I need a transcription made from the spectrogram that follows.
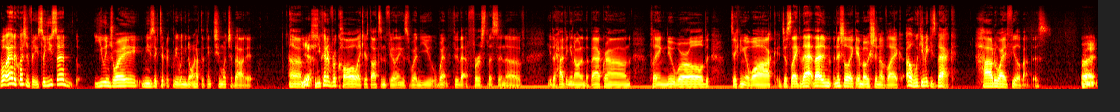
well, I had a question for you. So you said you enjoy music typically when you don't have to think too much about it. Um, yes. Can you kind of recall like your thoughts and feelings when you went through that first listen of either having it on in the background, playing New World, taking a walk, just like that that initial like emotion of like, oh, Weki Meki's back. How do I feel about this? Right.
